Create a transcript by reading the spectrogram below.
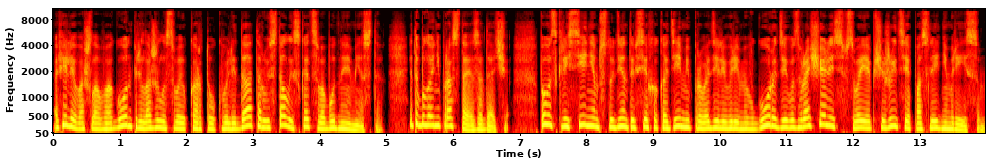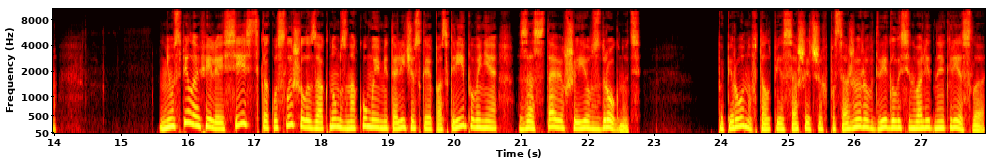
Офелия вошла в вагон, приложила свою карту к валидатору и стала искать свободное место. Это была непростая задача. По воскресеньям студенты всех академий проводили время в городе и возвращались в свои общежития последним рейсом. Не успела Офелия сесть, как услышала за окном знакомое металлическое поскрипывание, заставившее ее вздрогнуть. По перрону в толпе сошедших пассажиров двигалось инвалидное кресло,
